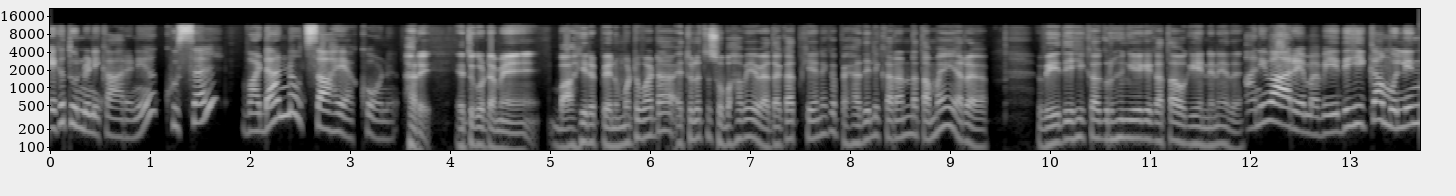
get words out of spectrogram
ඒක තුන්වෙනි කාරණය කුසල් වඩන්න උත්සාහයක් ඕන. හරි. එතකොට මේ බාහිර පෙනුමට වඩා ඇතුළත ස්වභාවය වැදගත් කියන එක පැහැදිලි කරන්න තමයි අර වේදේහිකා ගෘහිණියගේ කතාව ගේන්නේ නේද? අනිවාර්යයෙන්ම වේදේහිකා මුලින්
